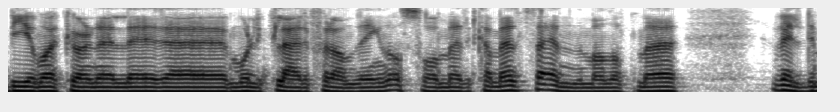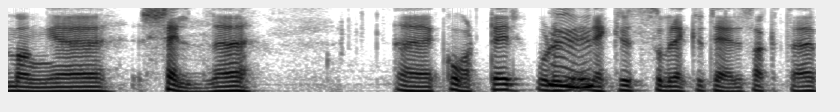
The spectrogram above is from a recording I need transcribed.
biomarkøren eller uh, molekylære forandringen, og så medikament, så ender man opp med veldig mange sjeldne kohorter kohorter mm. rekrut, som rekrutterer sakte.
